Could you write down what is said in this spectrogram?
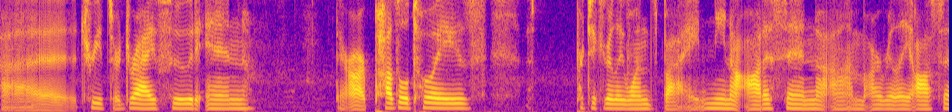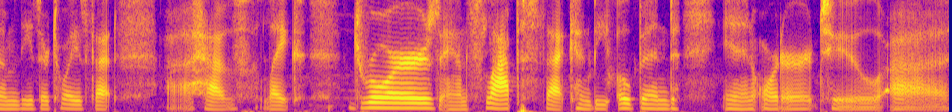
uh, treats or dry food in. There are puzzle toys, particularly ones by Nina Ottosson, um, are really awesome. These are toys that uh, have like drawers and flaps that can be opened in order to uh,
